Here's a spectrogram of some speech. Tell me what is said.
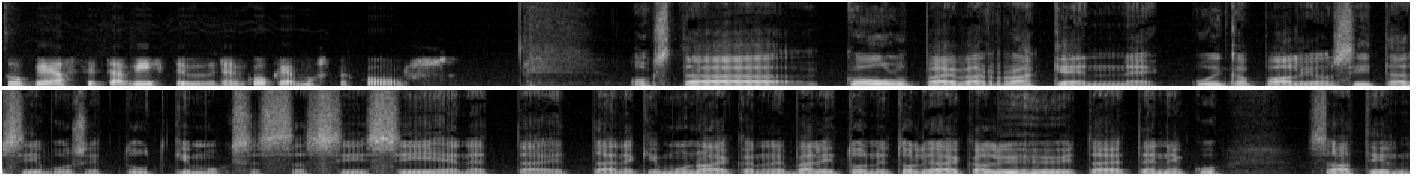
tukea sitä viihtyvyyden kokemusta koulussa. Onko tämä koulupäivän rakenne, kuinka paljon sitä sivusit tutkimuksessa siis siihen, että, että ainakin mun aikana ne välitunnit oli aika lyhyitä, että ennen kuin saatiin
